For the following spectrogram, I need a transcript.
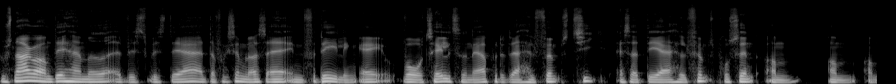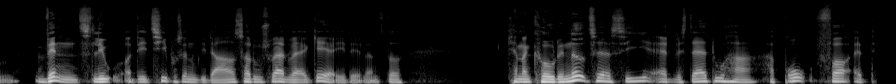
Du snakker om det her med, at hvis, hvis det er, at der for eksempel også er en fordeling af, hvor taletiden er på det der 90-10, altså at det er 90% om, om, om vennens liv, og det er 10% om dit eget, så har du svært ved at agere i det et eller andet sted. Kan man kode det ned til at sige, at hvis det er, at du har, har brug for, at,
